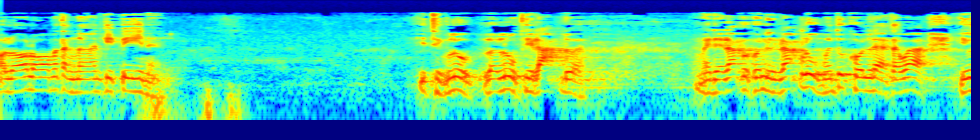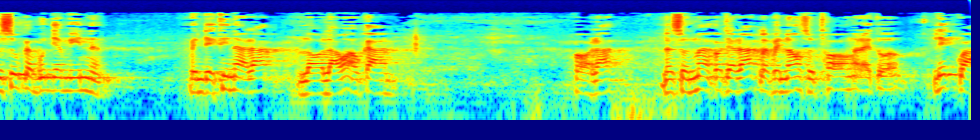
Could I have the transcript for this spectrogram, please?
อัลลอฮ์รอมาตั้งนานกี่ปีเนี่ยคิดถึงลูกแล้วลูกที่รักด้วย ไม่ได้รักกับคนอื่นรักลูกเหมือนทุกคนแหละ แต่ว่ายูซุปกับบุญยามินเป็นเด็กที่น่ารักหล่อเหลาเอาการพ่อรักและส่วนมากก็จะรักแล้วเป็นน้องสุดท้องอะไรตัวเล็กกว่า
